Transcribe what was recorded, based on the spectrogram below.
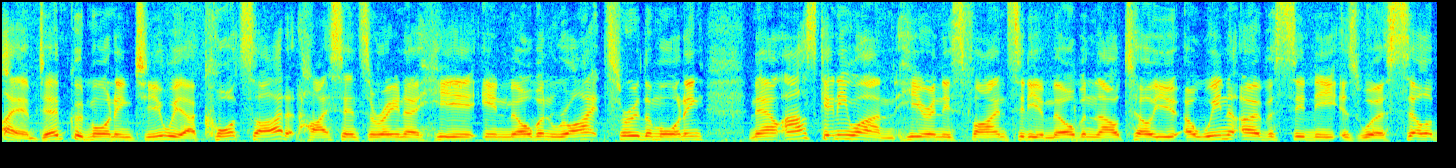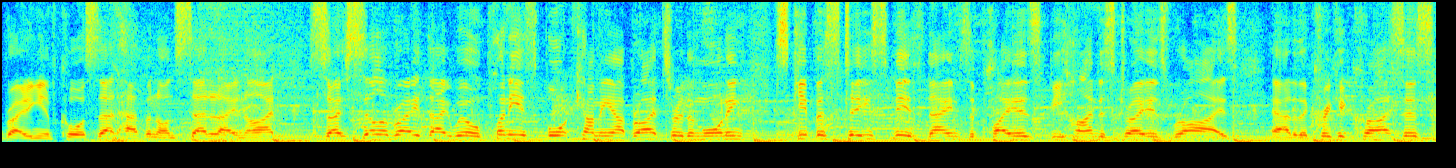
I am Deb. Good morning to you. We are courtside at Hisense Arena here in Melbourne right through the morning. Now, ask anyone here in this fine city of Melbourne, they'll tell you a win over Sydney is worth celebrating. Of course, that happened on Saturday night, so celebrate they will. Plenty of sport coming up right through the morning. Skipper Steve Smith names the players behind Australia's rise out of the cricket crisis.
